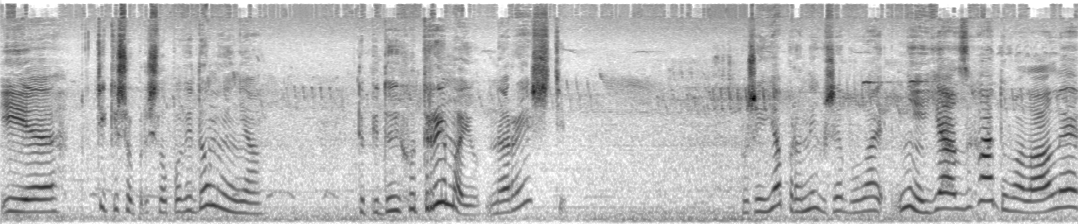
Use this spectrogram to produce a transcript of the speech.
І е, тільки що прийшло повідомлення, то піду їх отримаю нарешті. Боже, я про них вже була. Ні, я згадувала, але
